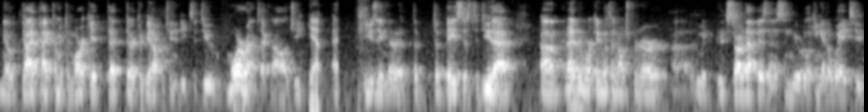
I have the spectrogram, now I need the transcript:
you know the iPad coming to market, that there could be an opportunity to do more around technology Yeah. and using the, the, the basis to do that. Um, and I've been working with an entrepreneur uh, who had, who'd started that business, and we were looking at a way to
